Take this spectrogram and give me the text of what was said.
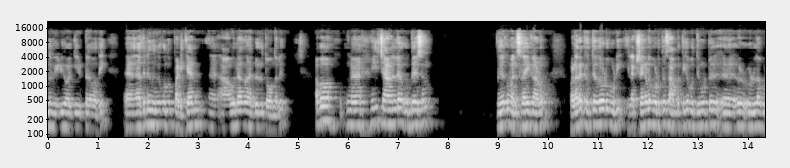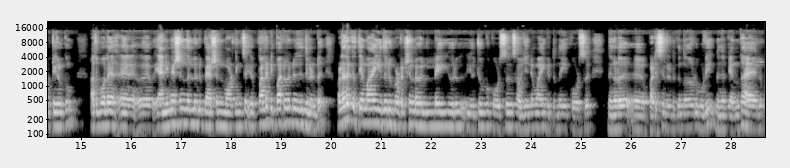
ഒന്ന് വീഡിയോ ആക്കി ഇട്ടാൽ മതി. അതിൽ നിങ്ങൾക്കൊന്നും പഠിക്കാൻ ആവില്ല എന്നാണ് എന്റെ ഒരു തോന്നൽ അപ്പോൾ ഈ ചാനലിന്റെ ഉദ്ദേശം നിങ്ങൾക്ക് മനസ്സിലായി കാണും. വളരെ കൃത്യതയോടുകൂടി ലക്ഷ്യങ്ങൾ കൊടുത്ത് സാമ്പത്തിക ബുദ്ധിമുട്ട് ഉള്ള കുട്ടികൾക്കും അതുപോലെ ആനിമേഷൻ എന്നുള്ളൊരു പാഷൻ മോഡലിങ്സ് പല ഡിപ്പാർട്ട്മെന്റ് ഇതിലുണ്ട്. വളരെ കൃത്യമായി ഇതൊരു പ്രൊഡക്ഷൻ ലെവലിലെ ഈ ഒരു യൂട്യൂബ് കോഴ്സ് സൗജന്യമായി കിട്ടുന്ന ഈ കോഴ്സ് നിങ്ങൾ പഠിച്ചെടുക്കുന്നതോടുകൂടി നിങ്ങൾക്ക് എന്തായാലും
